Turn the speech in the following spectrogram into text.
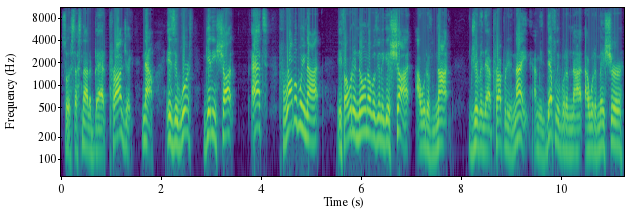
So that's not a bad project. Now, is it worth getting shot at? Probably not. If I would have known I was going to get shot, I would have not driven that property at night. I mean, definitely would have not. I would have made sure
